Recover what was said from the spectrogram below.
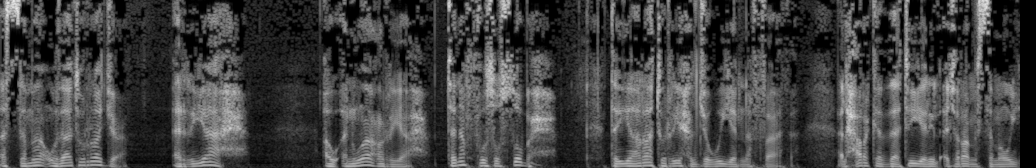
السماء ذات الرجع الرياح أو أنواع الرياح تنفس الصبح تيارات الريح الجوية النفاثة. الحركة الذاتية للأجرام السماوية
